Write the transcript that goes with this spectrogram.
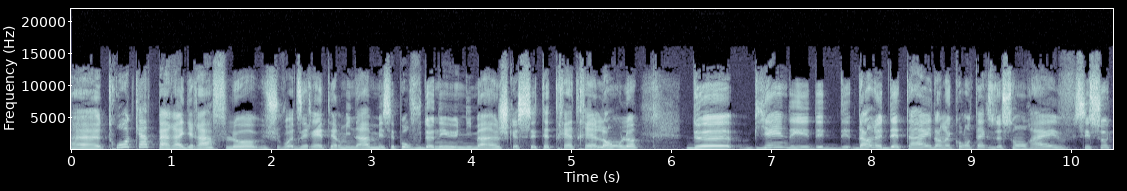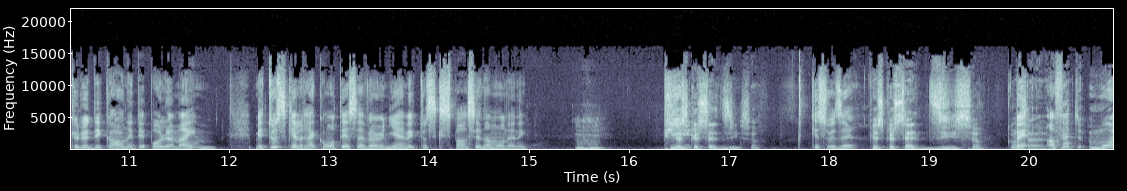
euh, trois, quatre paragraphes, là, je vais dire interminables, mais c'est pour vous donner une image que c'était très, très long, là de bien des, des- des- dans le détail, dans le contexte de son rêve, c'est sûr que le décor n'était pas le même, mais tout ce qu'elle racontait, ça avait un lien avec tout ce qui se passait dans mon année. Mhm. Puis, Qu'est-ce que ça dit, ça? qu'est-ce que tu veux dire? Qu'est-ce que ça dit, ça? Ben, ça- en fait, moi,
